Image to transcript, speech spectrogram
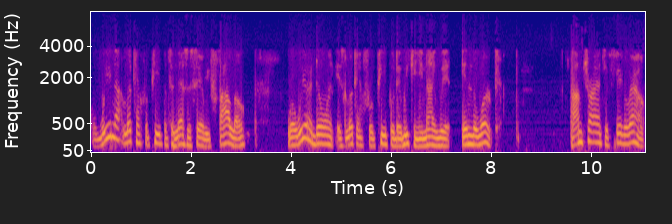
We're not looking for people to necessarily follow. What we are doing is looking for people that we can unite with in the work. I'm trying to figure out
